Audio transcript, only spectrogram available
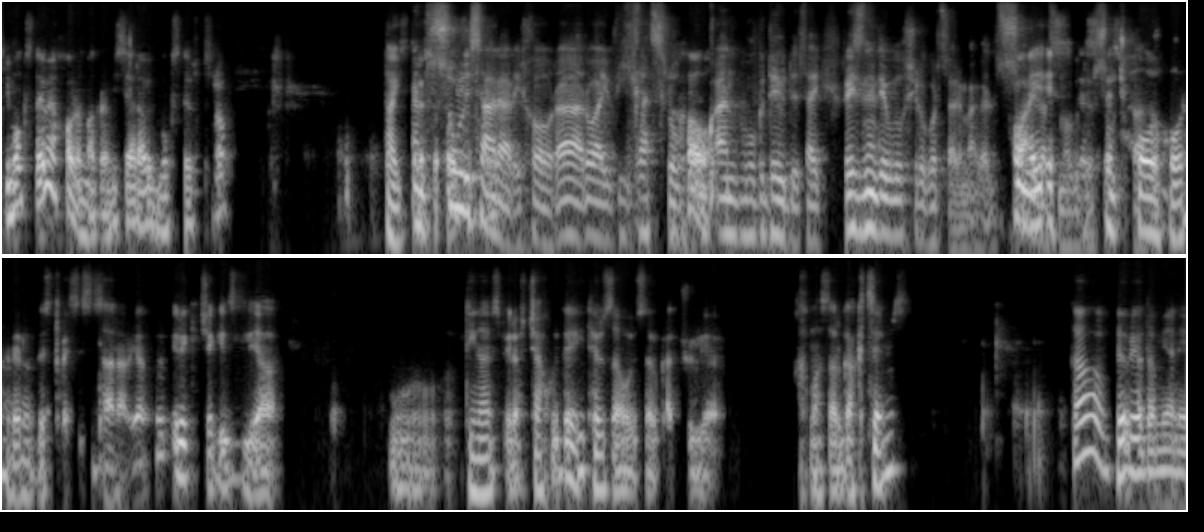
კი მოგხსნებენ ხოლმე მაგრამ ისე არავინ მოგხსნებს რომ დაისტრესო. სულის არ არის ხო რა, რომ აი ვიღაც რო უკან მოგდევდეს, აი Resident Evil-ში როგორც არის მაგალითად, სულს მოგდევს, ხო, რელოდე სტრესის ის არ არის. პირიქით შეგიძლია დინარის პირას ჩახვიდე, ითევზაო ეს არ კაცვილია. ხმას არ გაქცემს. და ბევრი ადამიანი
